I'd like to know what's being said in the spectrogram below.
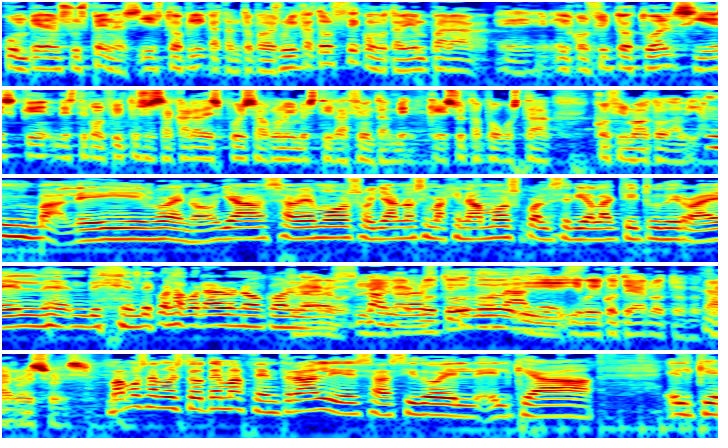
cumplieran sus penas. Y esto aplica tanto para 2014 como también para eh, el conflicto actual, si es que de este conflicto se sacara después alguna investigación también, que eso tampoco está confirmado todavía. Mm, vale, y bueno, ya sabemos o ya nos imaginamos cuál sería la actitud de Israel de, colaborar o no con claro, los negarlo todo y, boicotearlo todo, claro. eso es. Vamos a nuestro tema central, ese ha sido el, el que ha el que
